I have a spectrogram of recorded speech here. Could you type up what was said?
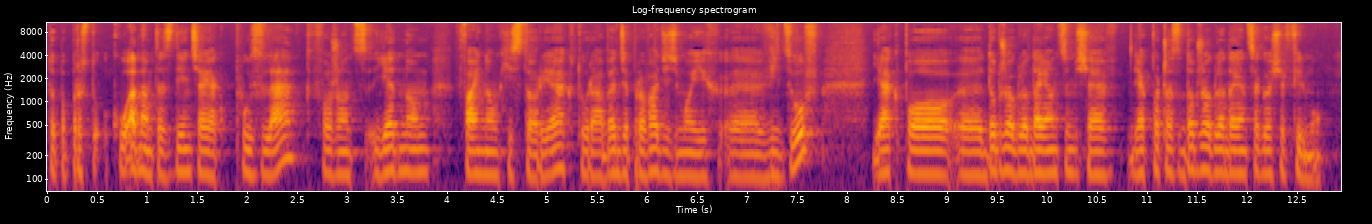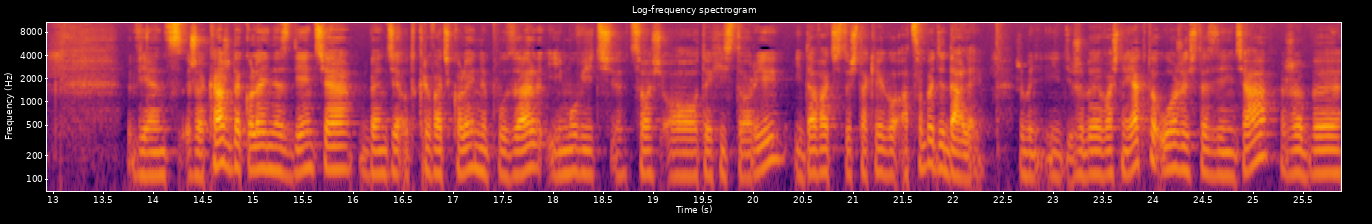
to po prostu układam te zdjęcia jak puzzle, tworząc jedną fajną historię, która będzie prowadzić moich e, widzów jak po e, dobrze oglądającym się, jak podczas dobrze oglądającego się filmu. Więc, że każde kolejne zdjęcie będzie odkrywać kolejny puzzle i mówić coś o tej historii i dawać coś takiego, a co będzie dalej, żeby, żeby właśnie jak to ułożyć te zdjęcia, żeby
